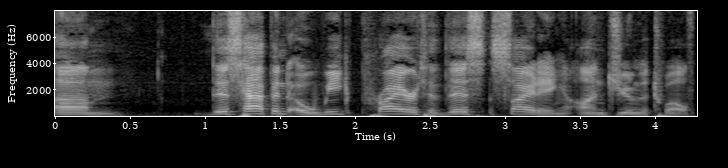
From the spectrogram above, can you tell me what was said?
Um, this happened a week prior to this sighting on June the 12th.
